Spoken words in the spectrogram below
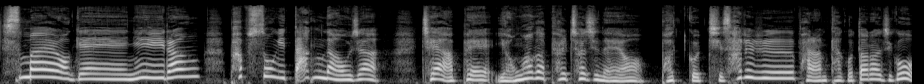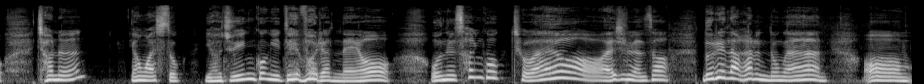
Smile Again이랑 팝송이 딱 나오자 제 앞에 영화가 펼쳐지네요. 벚꽃이 사르르 바람 타고 떨어지고 저는 영화 속 여주인공이 돼버렸네요. 오늘 선곡 좋아요 하시면서 노래 나가는 동안 어,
